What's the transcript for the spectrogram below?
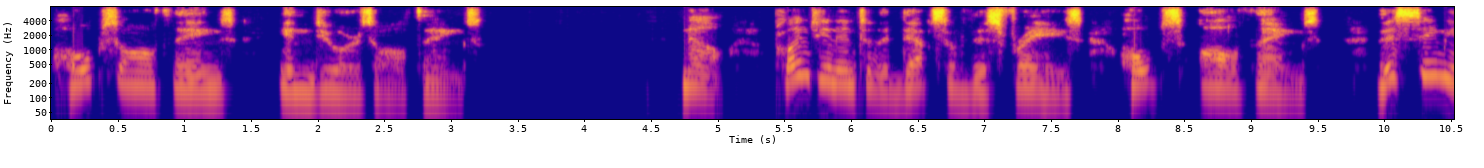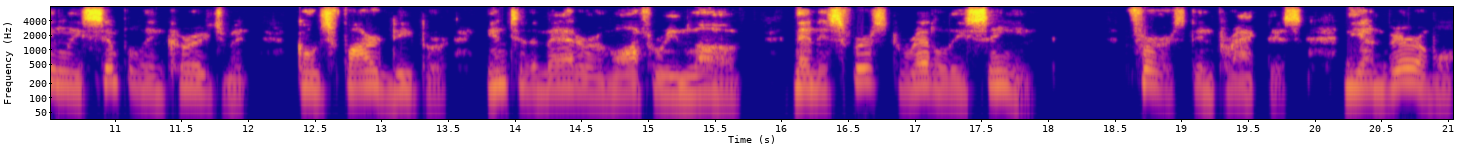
hopes all things, endures all things. Now, plunging into the depths of this phrase, hopes all things, this seemingly simple encouragement goes far deeper into the matter of offering love than is first readily seen. First, in practice, the unbearable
